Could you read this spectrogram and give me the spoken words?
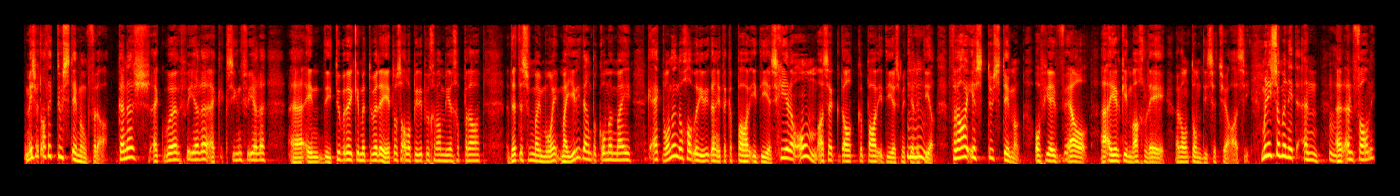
'n Mens moet altyd toestemming vra. Kinders, ek hoor vir julle, ek ek sien vir julle uh en die toebreekie metode het ons al op hierdie program mee gepraat dit is vir my mooi, maar hierdie ding bekommer my. Ek, ek wonder nogal oor hierdie ding, het ek 'n paar idees. Gee hulle om as ek dalk 'n paar idees met julle mm. deel. Vra eers toestemming of jy wel 'n eiertjie mag lê rondom die situasie. Moenie sommer net in hmm. uh, inval nie.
